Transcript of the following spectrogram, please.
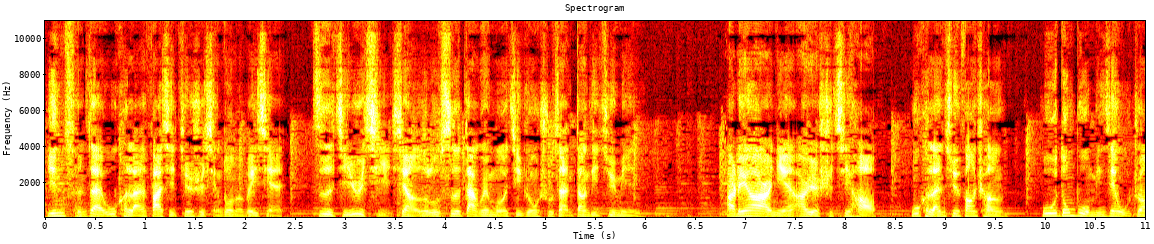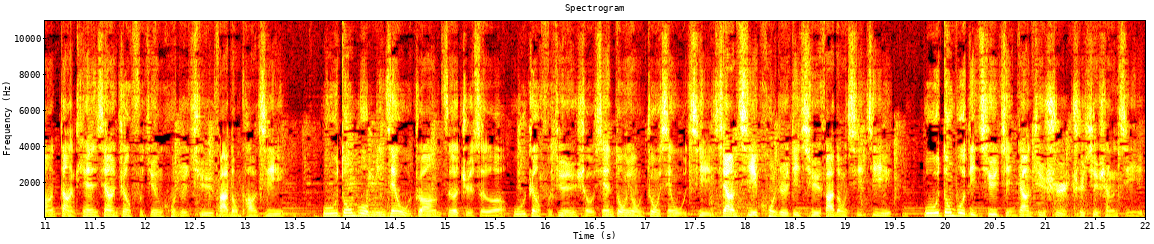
因存在乌克兰发起军事行动的危险，自即日起向俄罗斯大规模集中疏散当地居民。二零二二年二月十七号，乌克兰军方称。乌东部民间武装当天向政府军控制区发动炮击，乌东部民间武装则指责乌政府军首先动用重型武器向其控制地区发动袭击。乌东部地区紧张局势持续升级。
